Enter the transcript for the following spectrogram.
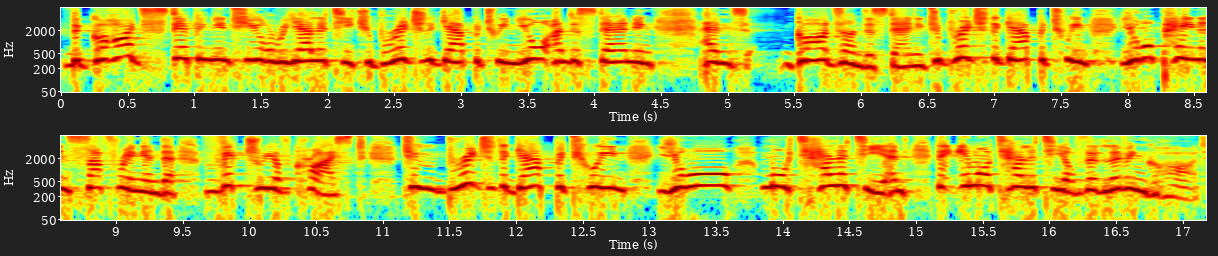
the God stepping into your reality to bridge the gap between your understanding and God's understanding, to bridge the gap between your pain and suffering and the victory of Christ, to bridge the gap between your mortality and the immortality of the living God.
